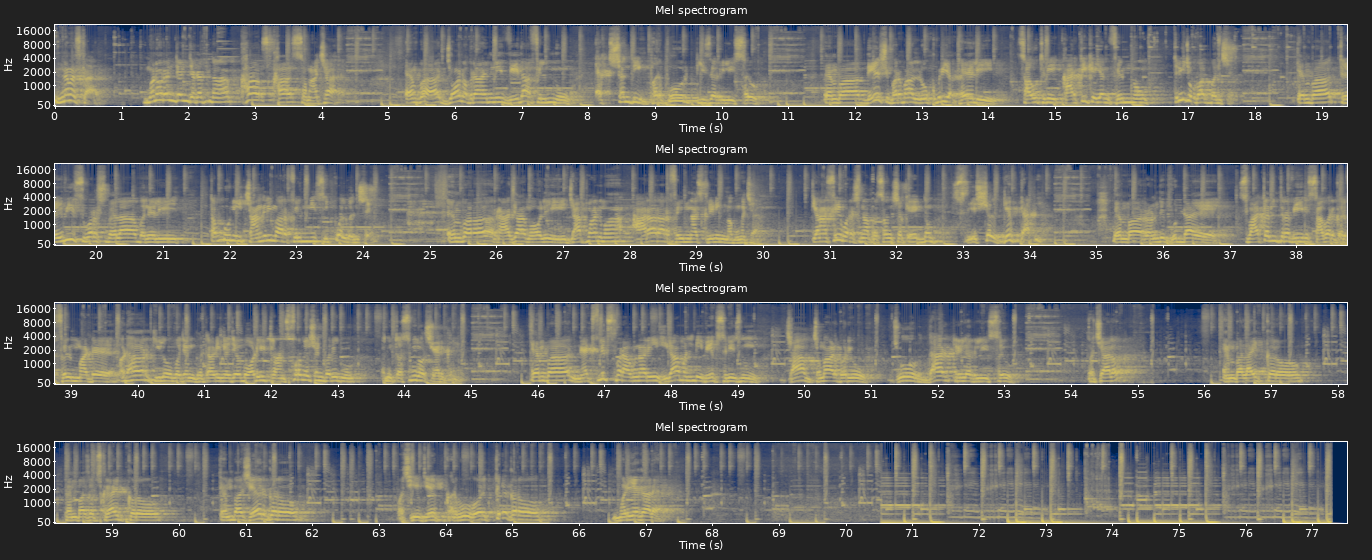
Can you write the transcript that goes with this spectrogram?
નમસ્કાર. મનોરંજન જગતના ખાસ ખાસ સમાચાર. એમાં જોન અબ્રાહમની વેદા ફિલ્મનું એક્શનથી ભરપૂર ટીઝર રિલીઝ થયું. એમાં દેશભરમાં લોકપ્રિય થયેલી સાઉથની કાર્તિકેયન ફિલ્મનો ત્રીજો ભાગ બનશે. તેમાં ત્રેવીસ વર્ષ પહેલાં બનેલી તબ્બુની ચાંદનીમાર ફિલ્મની સિક્વલ બનશે. એમાં રાજા મૌલી જાપાનમાં આરઆરઆર ફિલ્મના સ્ક્રીનિંગમાં પહોંચ્યા. ત્યાંસી વર્ષના પ્રશંસકે એકદમ સ્પેશિયલ ગિફ્ટ આપી. એમાં રણદીપ હુડ્ડાએ સ્વાતંત્ર્ય વીર સાવરકર ફિલ્મ માટે અઢાર કિલો વજન ઘટાડીને જે બોડી ટ્રાન્સફોર્મેશન કર્યું હતું, એની તસવીરો શેર કરી. એમાં નેટફ્લિક્સ પર આવનારી હીરામંડી વેબ સિરીઝનું જાગ જમાળ ભર્યું, જોરદાર ટ્રેલર રિલીઝ થયું. તો ચાલો એમ્બા લાઈક કરો, એમ્બા સબસ્ક્રાઈબ કરો, એમ્બા શેર કરો. પછી જે કરવું હોય તે કરો. મળીએ ગાળે.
